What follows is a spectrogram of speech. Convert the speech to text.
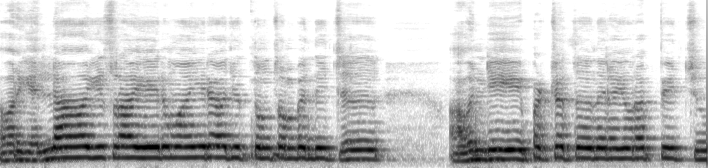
അവർ എല്ലാ ഇസ്രായേലുമായി രാജ്യത്വം സംബന്ധിച്ച് അവന്റെ പക്ഷത്ത് നിലയുറപ്പിച്ചു.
